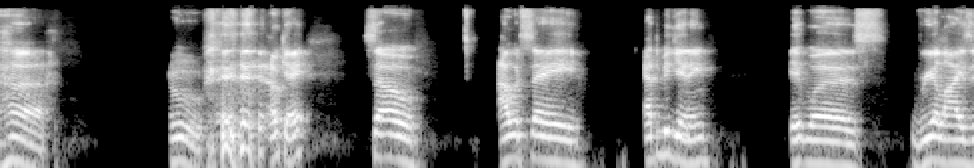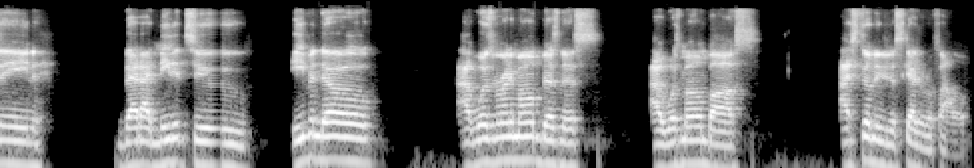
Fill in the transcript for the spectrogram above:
Uh, ooh, okay. So I would say at the beginning, it was realizing that I needed to, even though I was running my own business, I was my own boss, I still needed a schedule to follow.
